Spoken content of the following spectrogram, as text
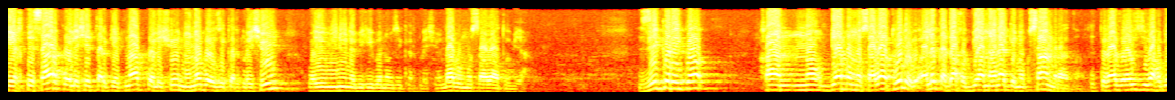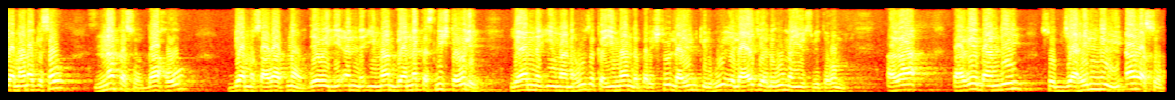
که اختصار کول شي تر کې اتناب کول شي نو نه به ذکر کړی شي ويؤمنون به بنو ذکر کړی شي دا به مساوات بیا ذکر کو خان نو بیا په مساوات ولې الک دا خو بیا معنا کې نقصان راته اعتراض راځي چې دا خو بیا معنا کې سو نقص دا خو بیا مساوات نه دی وی لئن ایمان بیا نقص نشته ولې لئن ایمانه ځکه ایمان د پرشتو لا ينکره الا يجهله من يثبتهم هغه پاګه باندې څوک جاهل نه وي هغه څوک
